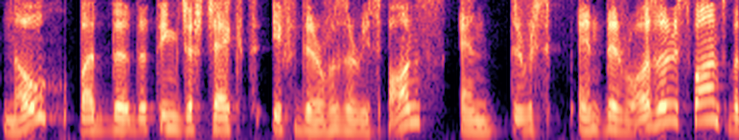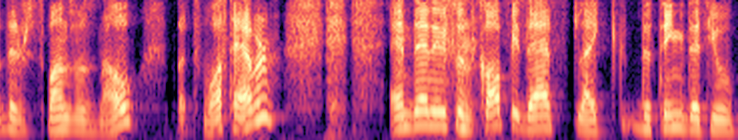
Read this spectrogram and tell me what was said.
no but the, the thing just checked if there was a response and the res- and there was a response but the response was no but whatever. And then it would copy that like the thing that you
